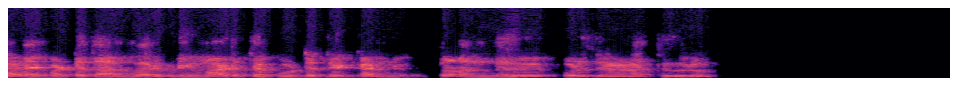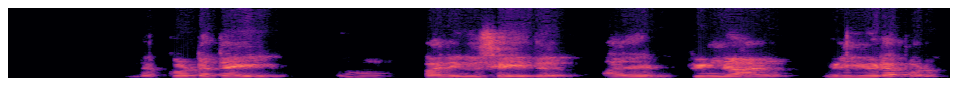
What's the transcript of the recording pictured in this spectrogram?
தடைப்பட்டதால் மறுபடியும் அடுத்த கூட்டத்தை கண்டு தொடர்ந்து இப்பொழுது நடத்துகிறோம். இந்த கூட்டத்தை பதிவு செய்து அது பின்னால் வெளியிடப்படும்.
